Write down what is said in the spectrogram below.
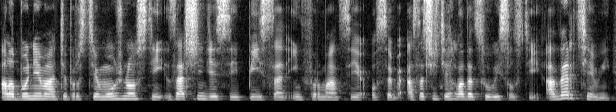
alebo nemáte proste možnosti, začnite si písať informácie o sebe a začnite hľadať súvislosti. A verte mi,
